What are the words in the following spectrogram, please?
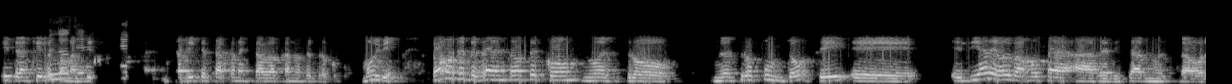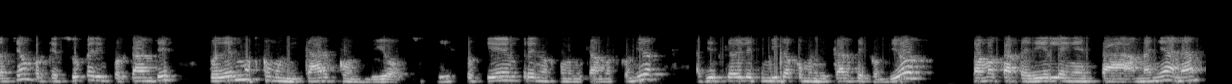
Sí, tranquilo, Tomás. David que está conectado acá, no se preocupe. Muy bien. Vamos a empezar entonces con nuestro, nuestro punto. ¿sí? Eh, el día de hoy vamos a, realizar nuestra oración porque es súper importante podernos comunicar con Dios. ¿Listo? Siempre nos comunicamos con Dios. Así es que hoy les invito a comunicarse con Dios. Vamos a pedirle en esta mañana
